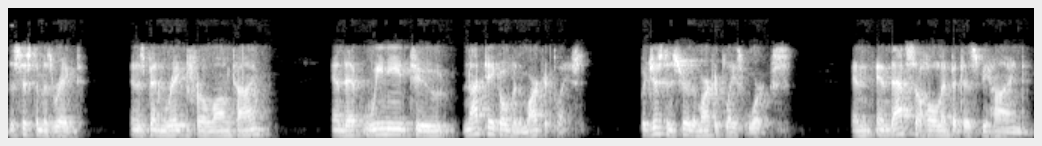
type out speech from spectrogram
the system is rigged, and it's been rigged for a long time, and that we need to not take over the marketplace, but just ensure the marketplace works. And, and that's the whole impetus behind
